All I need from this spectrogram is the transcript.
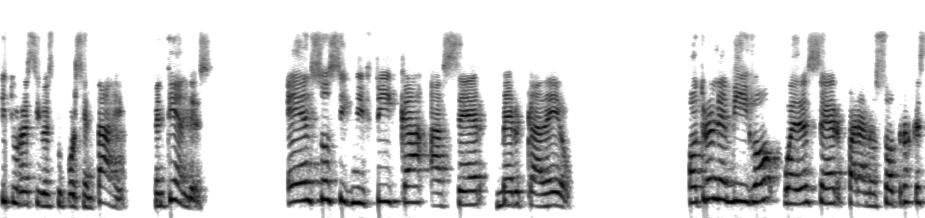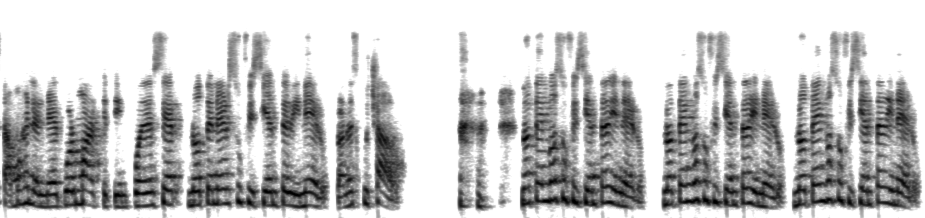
y tú recibes tu porcentaje. ¿Me entiendes? Eso significa hacer mercadeo. Otro enemigo puede ser para nosotros que estamos en el network marketing, puede ser no tener suficiente dinero. ¿Lo han escuchado? no tengo suficiente dinero, no tengo suficiente dinero, no tengo suficiente dinero.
